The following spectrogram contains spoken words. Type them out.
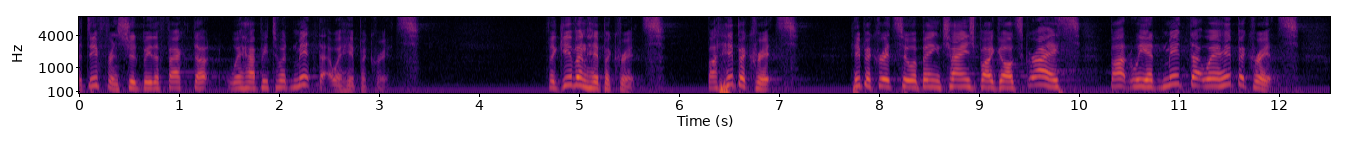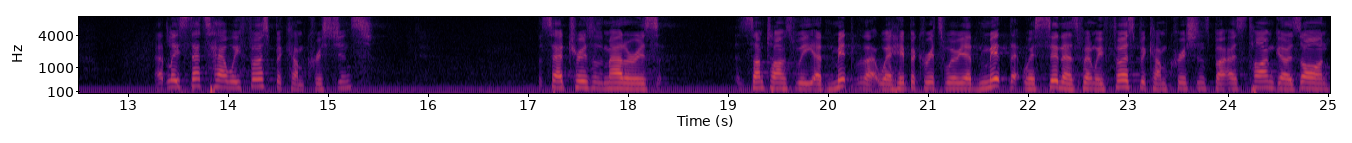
The difference should be the fact that we're happy to admit that we're hypocrites. Forgiven hypocrites, but hypocrites, hypocrites who are being changed by God's grace, but we admit that we're hypocrites. At least that's how we first become Christians. The sad truth of the matter is, sometimes we admit that we're hypocrites, we admit that we're sinners when we first become Christians, but as time goes on,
